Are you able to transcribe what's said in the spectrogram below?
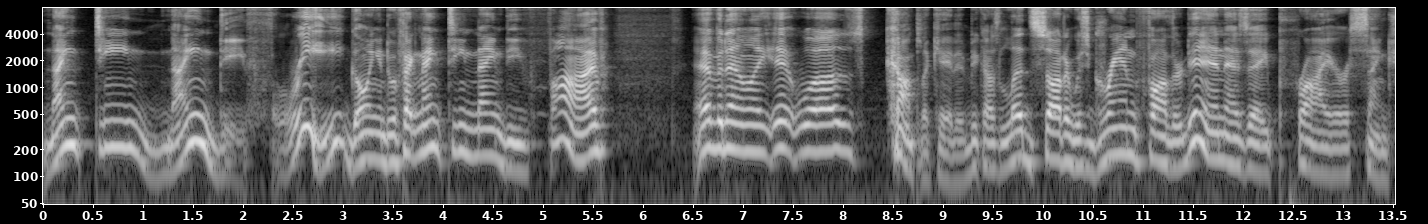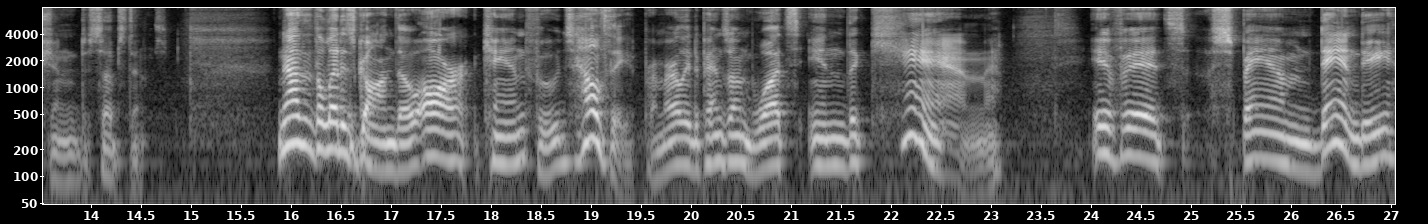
1993, going into effect 1995. Evidently, it was complicated, because lead solder was grandfathered in as a prior sanctioned substance. Now that the lead is gone, though, are canned foods healthy? It primarily depends on what's in the can. If it's spam dandy,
